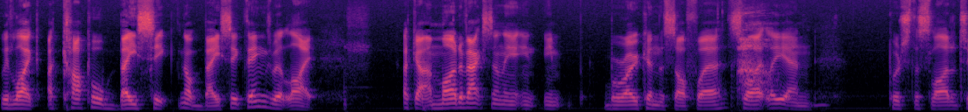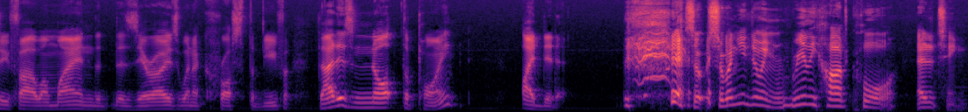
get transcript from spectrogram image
with like a couple basic, not basic things, but like, okay, I might have accidentally in, in, broken the software slightly and pushed the slider too far one way and the, the zeros went across the view. That is not the point. I did it. so so when you're doing really hardcore editing,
